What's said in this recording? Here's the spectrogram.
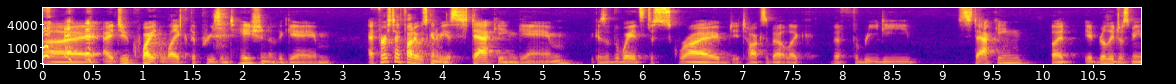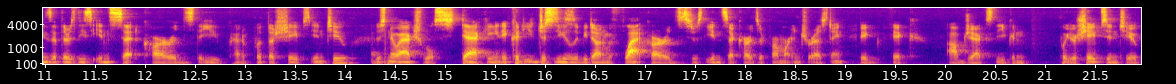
I, I do quite like the presentation of the game. At first, I thought it was going to be a stacking game because of the way it's described. It talks about like the 3D stacking, but it really just means that there's these inset cards that you kind of put the shapes into. There's no actual stacking. It could just as easily be done with flat cards. It's just the inset cards are far more interesting. Big, thick objects that you can put your shapes into.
